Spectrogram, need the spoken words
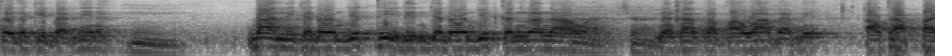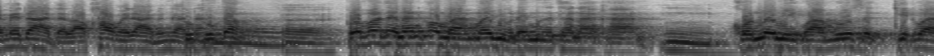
เศรษฐกิจแบบนี้นะอืมบ้านนี่จะโดนยึดที่ดินจะโดนยึดกันระนาวอะใช่นะครับกับภาวะแบบนี้เอากลับไปไม่ได้แต่เราเข้าไม่ได้เหมือนกันถูกนะถูกต้องเออเพราะเพราะฉะนั้นก็มามาอยู่ในมือธนาคารอืมคนไม่มีความรู้สึกคิดว่า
